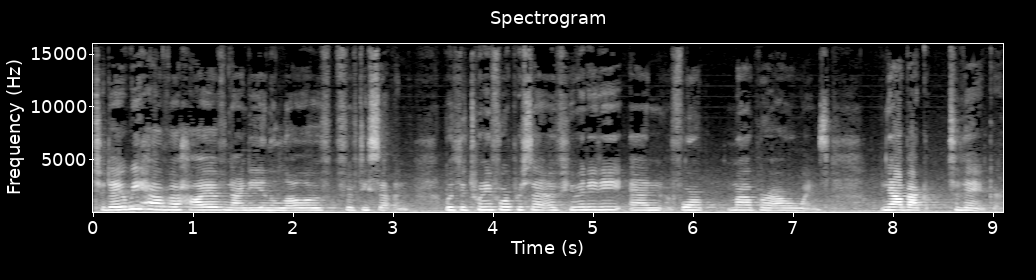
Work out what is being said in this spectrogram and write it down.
Today we have a high of 90 and a low of 57, with a 24% of humidity and 4 mile per hour winds. Now back to the anchor.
